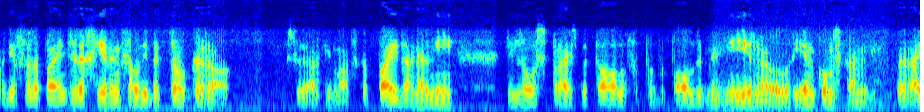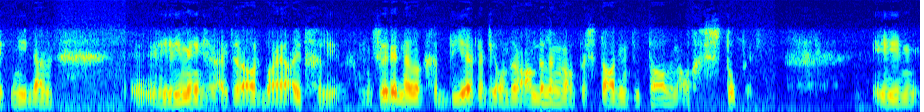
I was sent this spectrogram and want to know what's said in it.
maar die Filippynse regering sal nie betrokke raak. So as die maatskappy dan nou nie die losprys betaal of op 'n bepaalde manier nou 'n ooreenkoms kan bereik nie, dan is hierdie mense uiteraard baie uitgeleef. En so dit nou ook gebeur dat die onderhandelinge op 'n stadium totaal en al gestop het. En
